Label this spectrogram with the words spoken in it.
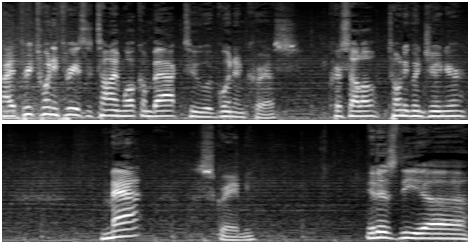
right, 323 is the time. Welcome back to Gwynn and Chris. Chris Ello, Tony Gwynn Jr., Matt Scraby. It is the uh,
